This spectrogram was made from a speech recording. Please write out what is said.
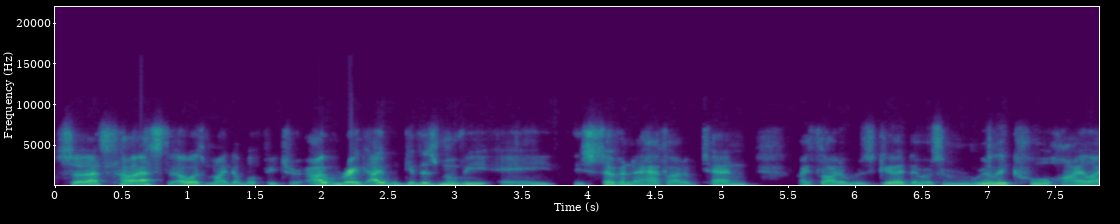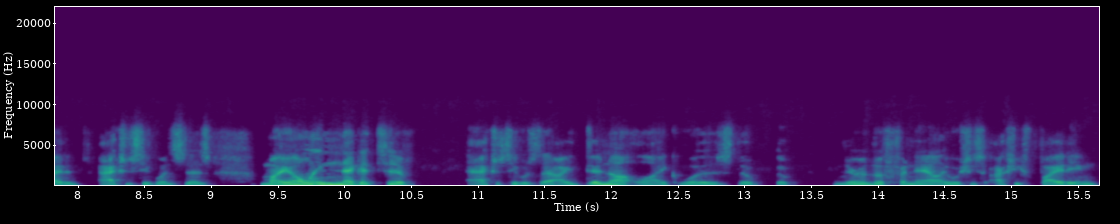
So that's how that's that was my double feature. I would rank. I would give this movie a, a seven and a half out of ten. I thought it was good. There were some really cool highlighted action sequences. My only negative action sequence that I did not like was the, the near the finale where she's actually fighting,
